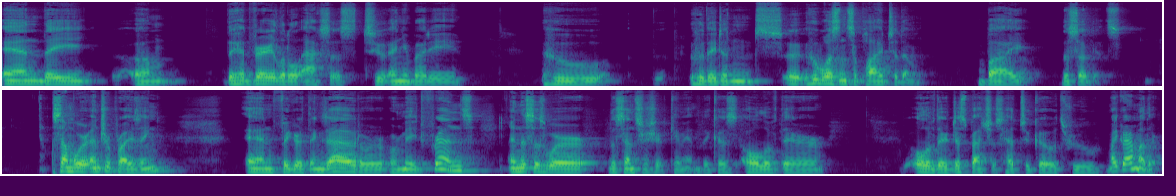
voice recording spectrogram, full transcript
and they um, they had very little access to anybody who who they didn't uh, who wasn't supplied to them by the Soviets. Some were enterprising and figured things out or, or made friends, and this is where the censorship came in because all of their all of their dispatches had to go through my grandmother,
